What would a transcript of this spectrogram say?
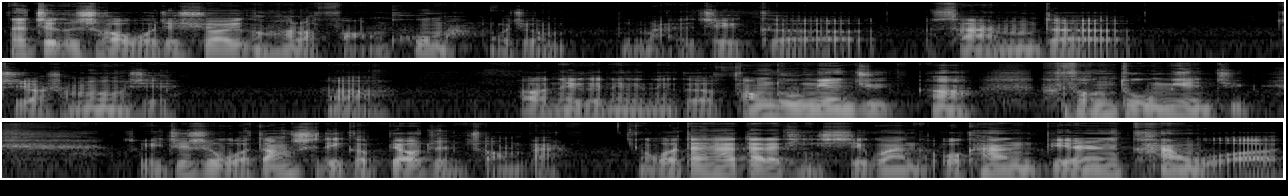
那这个时候我就需要一个很好的防护嘛，我就买了这个三 M 的，这叫什么东西啊？哦，那个那个那个防毒面具啊，防毒面具。所以这是我当时的一个标准装扮，我戴它戴的挺习惯的。我看别人看我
